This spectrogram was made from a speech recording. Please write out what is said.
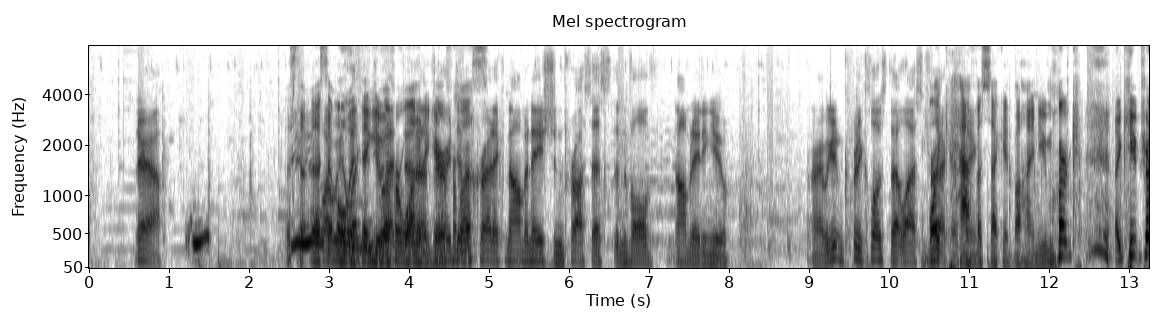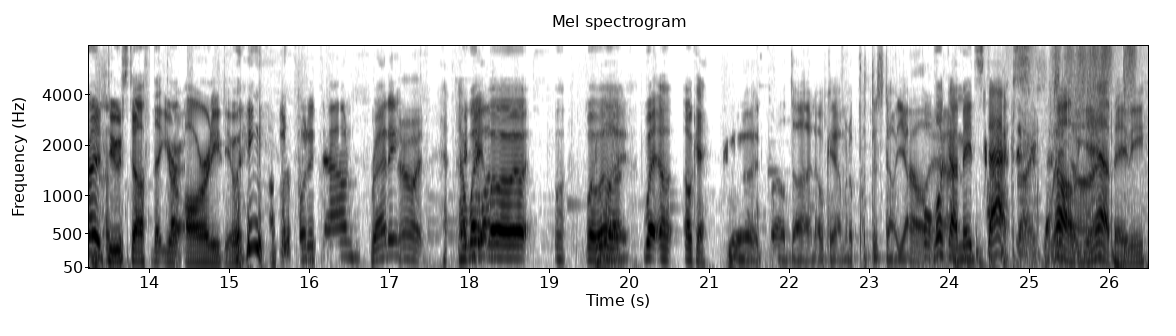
yeah. That's the, that's the only thing do you ever wanted to hear very from us. democratic nomination process that involved nominating you. All right, we're getting pretty close to that last I'm track. like I half think. a second behind you, Mark. I keep trying to do stuff that you're already doing. I'm gonna put it down. Ready? Do it. Uh, Wait, wait, wait, wait, wait, wait, wait, wait, wait, wait. Uh, okay. Good. Well done. Okay, I'm gonna put this down. Yeah. Hell Oh, look. I made stacks. Nicely Oh done. yeah, baby.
